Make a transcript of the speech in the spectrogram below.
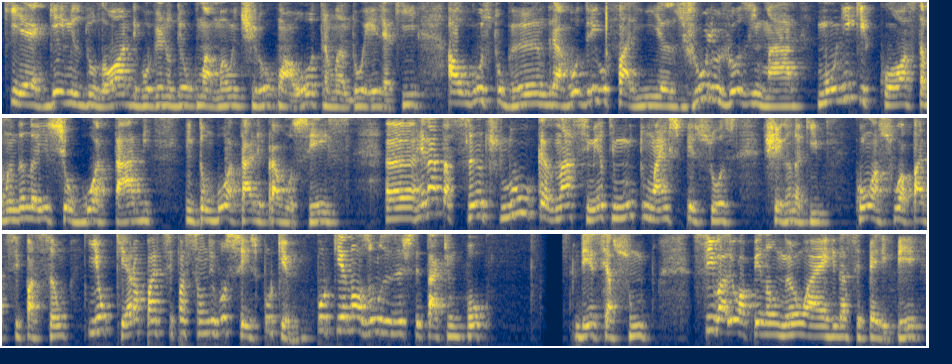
que é Games do Lorde, governo deu com uma mão e tirou com a outra, mandou ele aqui, Augusto Gandra, Rodrigo Farias, Júlio Josimar, Monique Costa, mandando aí o seu boa tarde. Então, boa tarde para vocês. Uh, Renata Santos, Lucas Nascimento e muito mais pessoas chegando aqui com a sua participação. E eu quero a participação de vocês. Por quê? Porque nós vamos exercitar aqui um pouco desse assunto, se valeu a pena ou não a R da CPLP.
